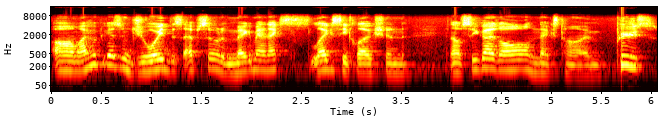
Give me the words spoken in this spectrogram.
Um, I hope you guys enjoyed this episode of Mega Man X Legacy Collection. And I'll see you guys all next time. Peace!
